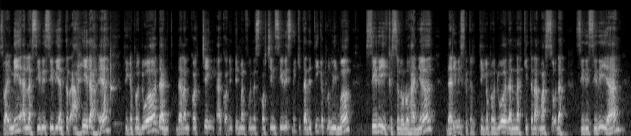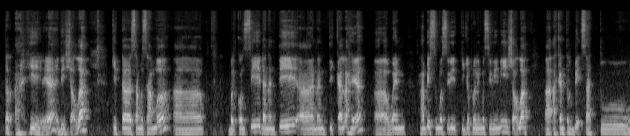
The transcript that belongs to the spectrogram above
Sebab ini adalah siri-siri yang terakhir dah ya. 32 dan dalam coaching uh, cognitive mindfulness coaching series ni kita ada 35 siri keseluruhannya. Dan ini 32 dan dah kita nak masuk dah siri-siri yang terakhir ya. Jadi insyaallah kita sama-sama uh, berkongsi dan nanti uh, nantikanlah ya uh, when habis semua siri 35 siri ni insyaallah uh, akan terbit satu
